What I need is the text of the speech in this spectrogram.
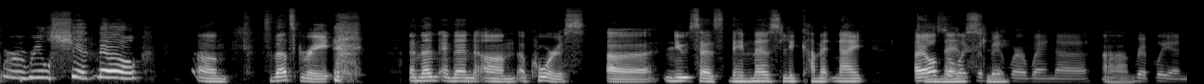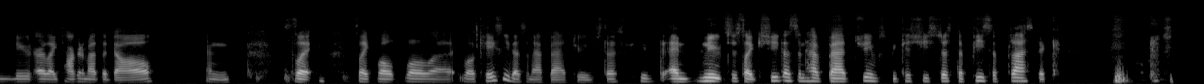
We're a real shit now. Um, so that's great. and then and then um, of course, uh, Newt says they mostly come at night. I also like the bit where when uh Um, Ripley and Newt are like talking about the doll, and it's like it's like well well uh, well Casey doesn't have bad dreams, does she? And Newt's just like she doesn't have bad dreams because she's just a piece of plastic.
